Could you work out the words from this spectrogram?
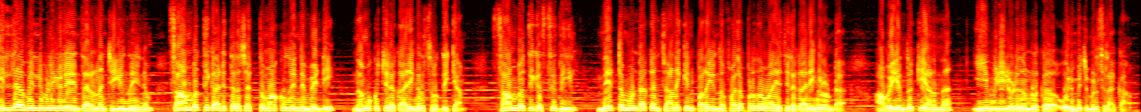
എല്ലാ വെല്ലുവിളികളെയും തരണം ചെയ്യുന്നതിനും സാമ്പത്തിക അടിത്തറ ശക്തമാക്കുന്നതിനും വേണ്ടി നമുക്ക് ചില കാര്യങ്ങൾ ശ്രദ്ധിക്കാം. സാമ്പത്തിക സ്ഥിതിയിൽ നേട്ടമുണ്ടാക്കാൻ ചാണക്യൻ പറയുന്ന ഫലപ്രദമായ ചില കാര്യങ്ങളുണ്ട്. അവ എന്തൊക്കെയാണെന്ന് ഈ വീഡിയോയിലൂടെ നമ്മൾക്ക് ഒരുമിച്ച് മനസ്സിലാക്കാം.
